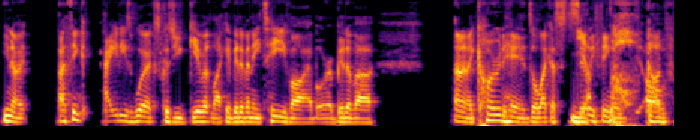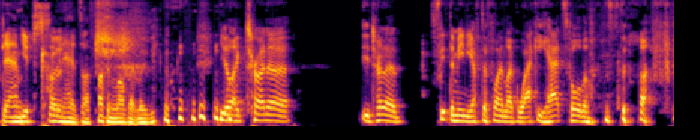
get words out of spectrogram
You know, I think 80s works because you give it like a bit of an ET vibe or a bit of a I don't know, cone heads or like a silly Yeah. thing of, Oh, God of damn sort of- Coneheads. I fucking love that movie. you're like trying to you're trying to fit them in. You have to find like wacky hats for them and stuff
